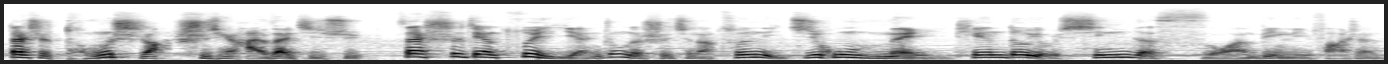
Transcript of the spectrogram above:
但是同时啊，事情还在继续。在事件最严重的时期呢，村里几乎每天都有新的死亡病例发生。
